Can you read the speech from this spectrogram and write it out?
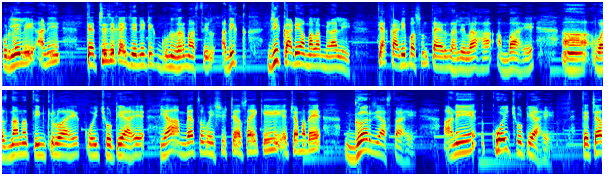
पुरलेली आणि त्याचे जे काही जेनेटिक गुणधर्म असतील अधिक जी काडी आम्हाला मिळाली त्या काडीपासून तयार झालेला हा आंबा आहे. वजनानं तीन किलो आहे कोई छोटी आहे. ह्या आंब्याचं वैशिष्ट्य असं आहे की याच्यामध्ये गर जास्त आहे आणि कोय छोटी आहे. त्याच्यात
